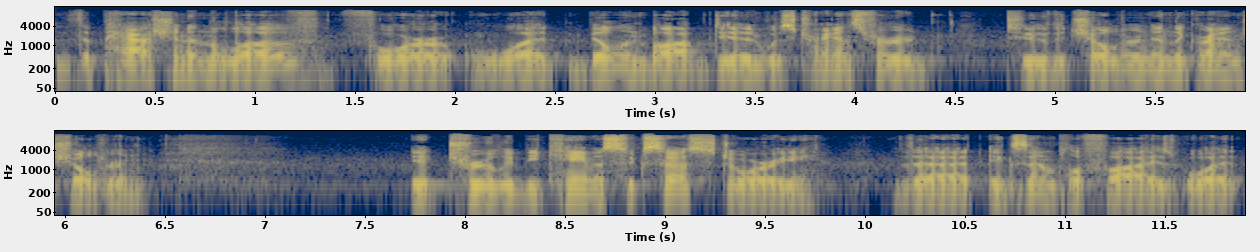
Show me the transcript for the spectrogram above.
the passion and the love for what Bill and Bob did was transferred to the children and the grandchildren. It truly became a success story that exemplifies what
